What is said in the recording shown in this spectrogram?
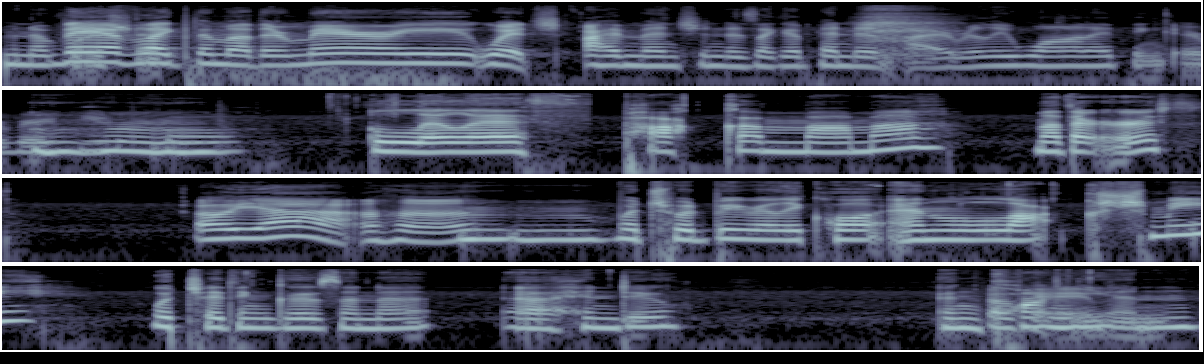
they have like the Mother Mary, which I mentioned is like a pendant I really want. I think are very Mhm. beautiful. Lilith, Pachamama, Mother Earth, Oh yeah. Uh huh. mm which would be really cool, and Lakshmi, which I think is in a, a Hindu, and Kuan Okay. Yin.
